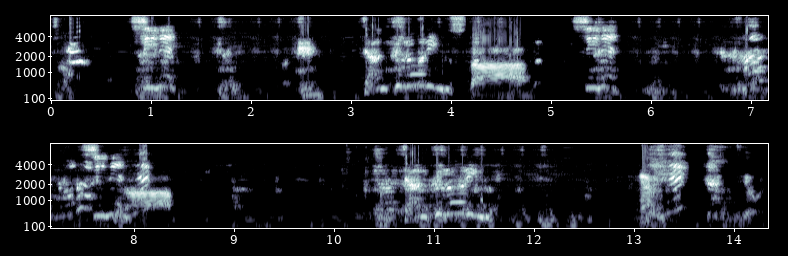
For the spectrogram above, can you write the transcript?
so. Ready? Stop. Stop. Now, kill it.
